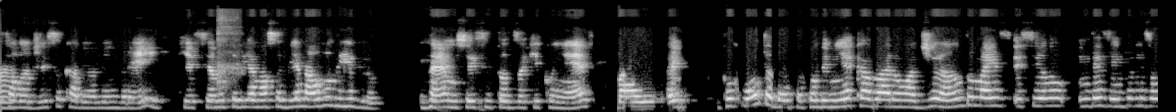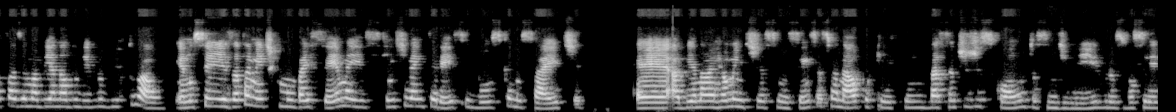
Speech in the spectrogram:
ah. falou disso, cara, eu lembrei que esse ano teria a nossa Bienal do Livro. Né? Não sei se todos aqui conhecem, mas por conta dessa pandemia, acabaram adiando, mas esse ano, em dezembro, eles vão fazer uma Bienal do Livro virtual. Eu não sei exatamente como vai ser, mas quem tiver interesse, busca no site. É, a Bienal é realmente assim, sensacional, porque tem bastante desconto assim, de livros, você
